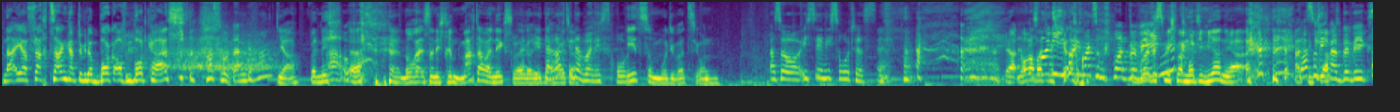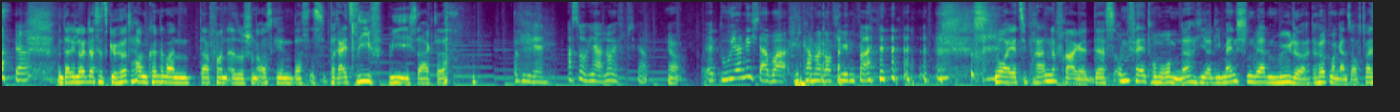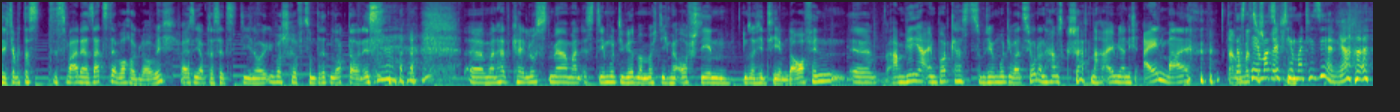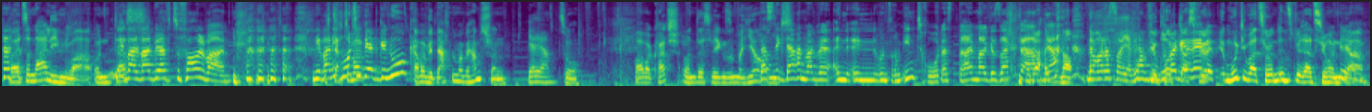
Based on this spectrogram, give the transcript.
Na, ihr Flachzank, habt ihr wieder Bock auf den Podcast? Hast du mit angefangen? Ja, wenn nicht. Ah, okay. äh, Nora ist noch nicht drin, macht aber nichts, weil wir reden Da ja heute aber nichts rot. eh zur Motivation. Also, ich sehe nichts Rotes. Ja, Nora Ich wollte mich, dich, ich wollte mal zum Sport du bewegen. wolltest mich mal motivieren, ja. Dass du dich mal bewegst. Ja. Und da die Leute das jetzt gehört haben, könnte man davon also schon ausgehen, dass es bereits lief, wie ich sagte. Wie denn? Ach so, ja, läuft. Ja. Ja. Äh, Du ja nicht, aber die Kamera auf jeden Fall. Nora, jetzt die brandende Frage. Das Umfeld drumherum, ne? Hier, die Menschen werden müde. Da hört man ganz oft. Weiß ich, ich glaube, das, das war der Satz der Woche, glaube ich. Ich weiß nicht, ob das jetzt die neue Überschrift zum dritten Lockdown ist. äh, man hat keine Lust mehr, man ist demotiviert, man möchte nicht mehr aufstehen und solche Themen. Daraufhin äh, haben wir ja einen Podcast zum Thema Motivation und haben es geschafft, nach einem Jahr nicht einmal darüber zu Thema zu sprechen, thematisieren, ja. weil es so naheliegend war. Und Nee, das, weil, weil wir zu faul waren. wir waren Ich nicht dachte mal- motiviert genug. aber wir dachten immer, wir haben es schon. Ja, ja. So. War aber Quatsch und deswegen sind wir hier. Das liegt daran, weil wir in, in unserem Intro das dreimal gesagt haben. Ja, ja, genau. Und dann war das so, ja, wir haben schon drüber Podcast geredet. für Motivation und Inspiration. Ja. Ja.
